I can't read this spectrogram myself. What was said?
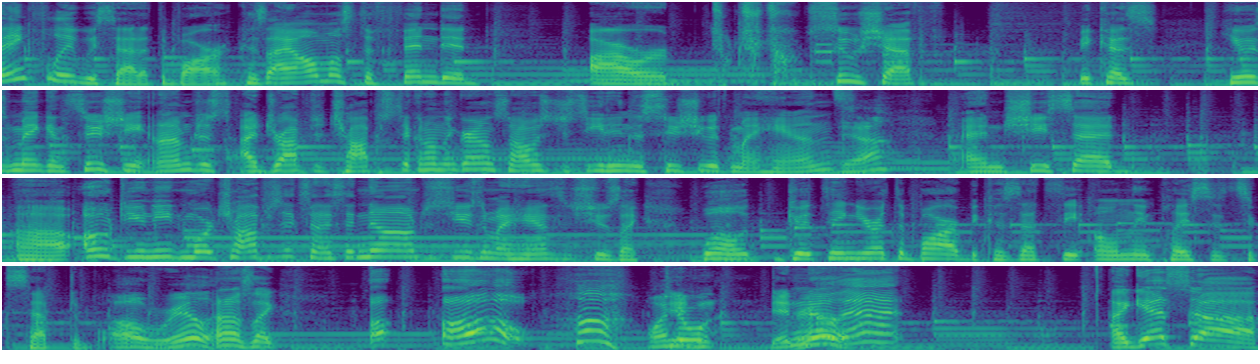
thankfully, we sat at the bar because I almost offended our sous chef because he was making sushi and I'm just, I dropped a chopstick on the ground. So I was just eating the sushi with my hands. Yeah? And she said, uh, oh, do you need more chopsticks? And I said, no, I'm just using my hands. And she was like, well, good thing you're at the bar because that's the only place that's acceptable. Oh, really? And I was like, oh, oh huh. Wonder didn't, didn't know that. I guess uh,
